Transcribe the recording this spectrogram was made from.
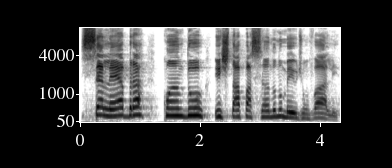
celebra quando está passando no meio de um vale,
